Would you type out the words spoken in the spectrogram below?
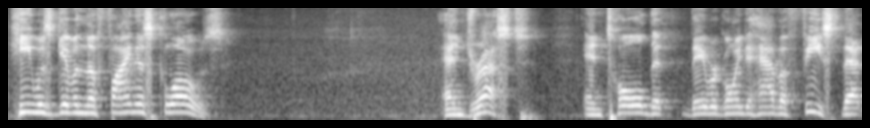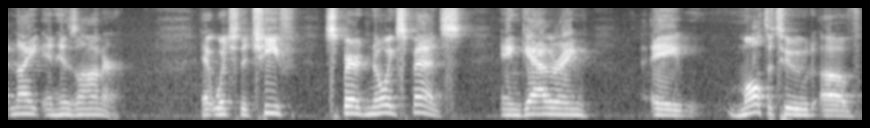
he was given the finest clothes and dressed and told that they were going to have a feast that night in his honor, at which the chief spared no expense in gathering a multitude of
